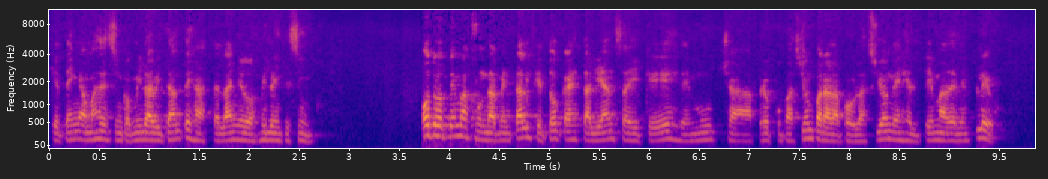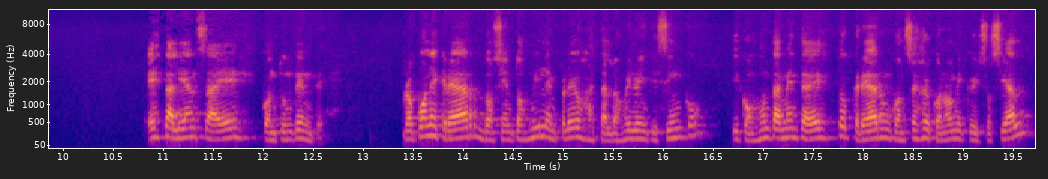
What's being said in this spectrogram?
que tengan más de 5.000 habitantes hasta el año 2025. Otro tema fundamental que toca esta alianza y que es de mucha preocupación para la población es el tema del empleo. Esta alianza es contundente, Propone crear 200.000 empleos hasta el 2025 y conjuntamente a esto crear un Consejo Económico y Social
